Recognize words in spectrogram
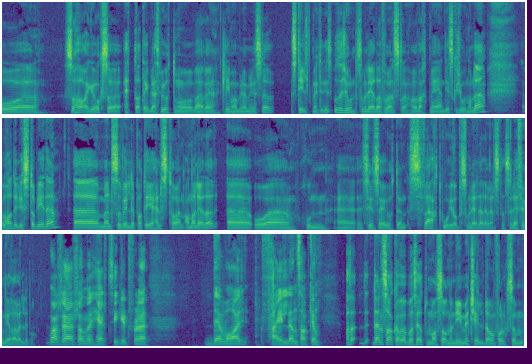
og så har jeg jo også, etter at jeg ble spurt om å være klima- og miljøminister, stilt meg til disposisjon som leder for Venstre og vært med i en diskusjon om det. Og hadde lyst til å bli det, eh, men så ville partiet helst ha en annen leder. Eh, og hun syns jeg har gjort en svært god jobb som leder i Venstre, så det fungerer veldig bra. Bare så jeg skjønner helt sikkert, for det, det var feil, den saken. Altså, den saka var basert på masse anonyme kilder om folk som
